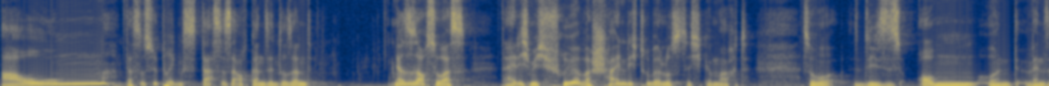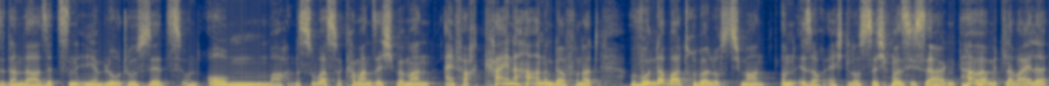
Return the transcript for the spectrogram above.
Aum. Das ist übrigens, das ist auch ganz interessant. Das ist auch sowas, da hätte ich mich früher wahrscheinlich drüber lustig gemacht so dieses Om und wenn sie dann da sitzen in ihrem Bluetooth-Sitz und Om machen. Das ist sowas, da kann man sich, wenn man einfach keine Ahnung davon hat, wunderbar drüber lustig machen und ist auch echt lustig, muss ich sagen. Aber mittlerweile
